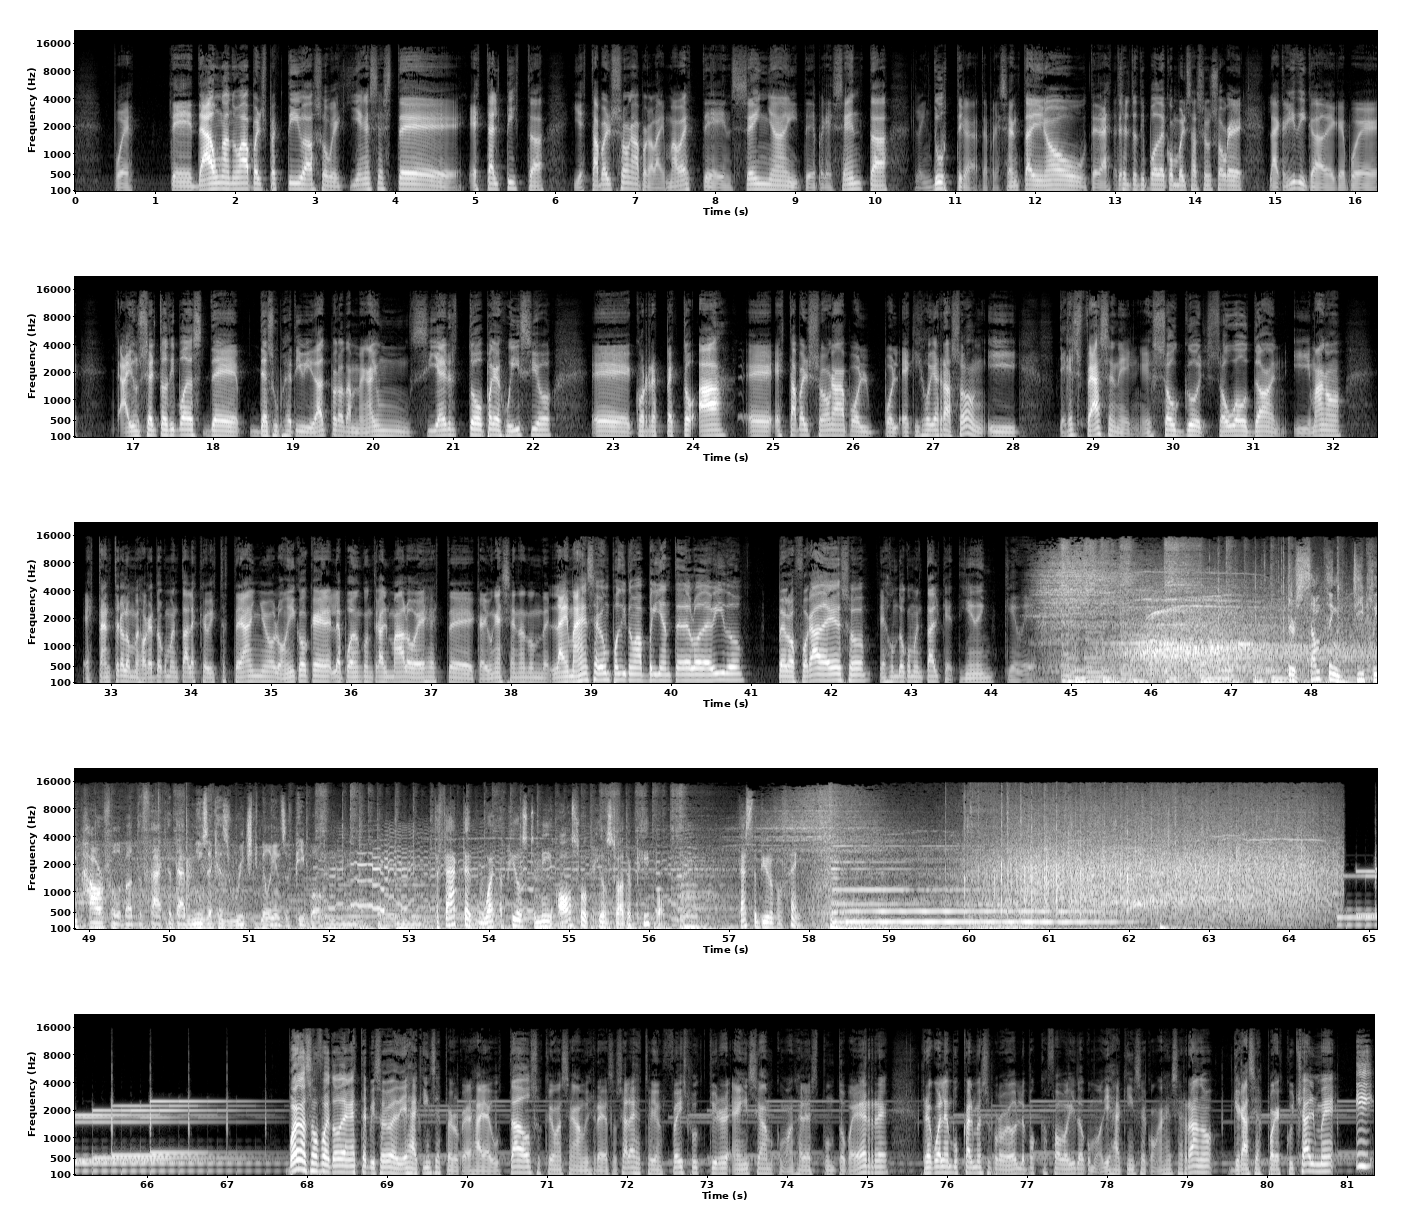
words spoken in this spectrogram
pues, te da una nueva perspectiva sobre quién es este, este artista y esta persona, pero a la misma vez te enseña y te presenta la industria, te presenta, you know, te da este cierto tipo de conversación sobre la crítica, de que, pues, hay un cierto tipo de, de, subjetividad, pero también hay un cierto prejuicio eh, con respecto a eh, esta persona por, por X o Y razón. Y es fascinating, es so good, so well done. Y mano, está entre los mejores documentales que he visto este año. Lo único que le puedo encontrar malo es este que hay una escena donde la imagen se ve un poquito más brillante de lo debido. Pero fuera de eso, es un documental que tienen que ver. There's something deeply powerful about the fact that that music has reached millions of people. The fact that what appeals to me also appeals to other people. That's the beautiful thing. Bueno, eso fue todo en este episodio de 10 a 15. Espero que les haya gustado. Suscríbanse a mis redes sociales. Estoy en Facebook, Twitter e Instagram como ángeles.pr. Recuerden buscarme su proveedor de podcast favorito como 10 a 15 con Ángel Serrano. Gracias por escucharme y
